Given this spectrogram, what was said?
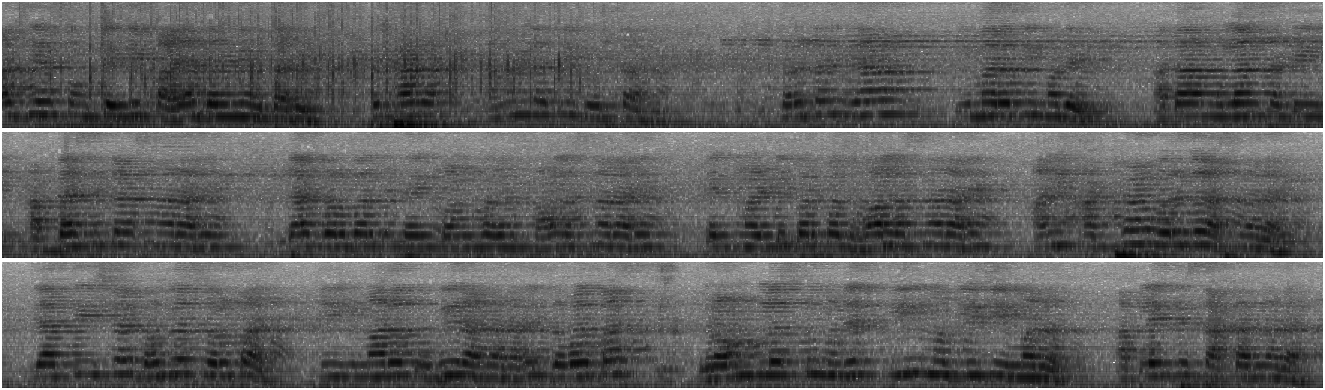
आज या संस्थेची पायाभरणी होत आहे हे फार आनंदाची गोष्ट आहे. खरं तर या इमारतीमध्ये आता मुलांसाठी अभ्यासिका असणार आहे त्याचबरोबर तिथे एक कॉन्फरन्स हॉल असणार आहे एक मल्टीपर्पज हॉल असणार आहे आणि अठरा वर्ग असणार आहे. जे अतिशय भव्य स्वरूपात ही इमारत उभी राहणार आहे. जवळपास ग्राउंड प्लस टू म्हणजे तीन मजलीची इमारत आपल्या इथे साकारणार आहे.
